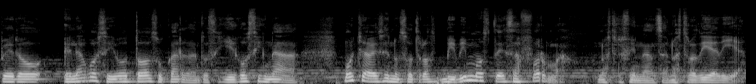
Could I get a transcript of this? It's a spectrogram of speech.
pero el agua se llevó toda su carga, entonces llegó sin nada. Muchas veces nosotros vivimos de esa forma, nuestras finanzas, nuestro día a día,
